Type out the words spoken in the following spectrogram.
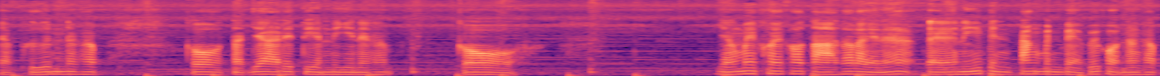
จากพื้นนะครับ ก็ตัดหญ้าได้เตียนดีนะครับ ก็ยังไม่ค่อยเข้าตาเท่าไหร่นะฮะแต่อันนี้เป็นตั้งเป็นแบบไว้ก่อนนะครับ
